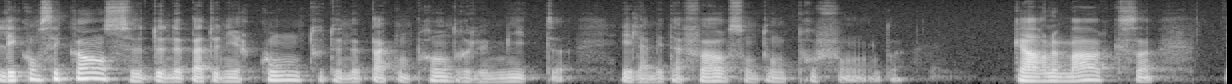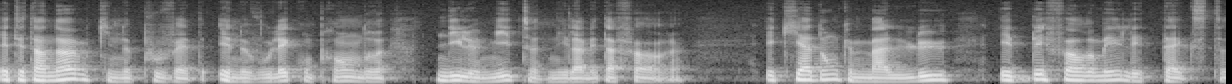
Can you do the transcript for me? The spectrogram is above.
Les conséquences de ne pas tenir compte ou de ne pas comprendre le mythe et la métaphore sont donc profondes. Karl Marx était un homme qui ne pouvait et ne voulait comprendre ni le mythe ni la métaphore, et qui a donc mal lu et déformé les textes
